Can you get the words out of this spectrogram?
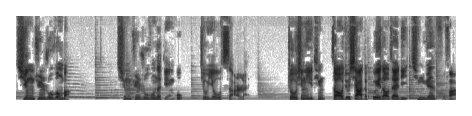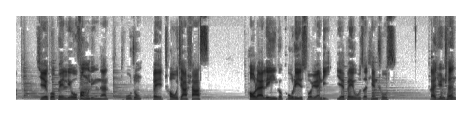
请君入瓮吧。”请君入瓮的典故就由此而来。周兴一听，早就吓得跪倒在地，情愿伏法，结果被流放岭南，途中被仇家杀死。后来，另一个酷吏索元礼也被武则天处死。来俊臣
